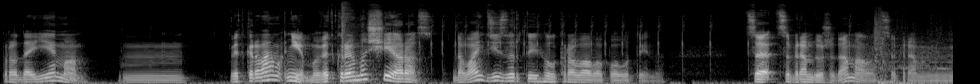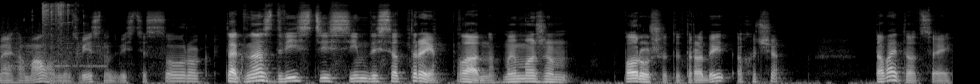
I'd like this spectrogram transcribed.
Продаємо. М, Відкриваємо. Ні, ми відкриємо ще раз. Давай Desert Eagle кровава павутина. Це, це прям дуже да, мало? Це прям мега мало, ну звісно, 240. Так, в нас 273. Ладно, ми можемо порушити традицію. Хоча. Давайте оцей.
